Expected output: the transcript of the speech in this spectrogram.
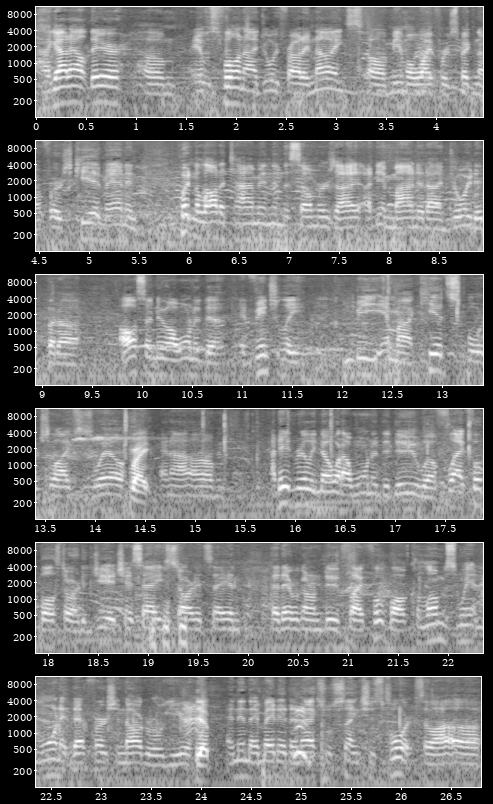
I got out there. Um, it was fun. I enjoyed Friday nights. Uh, me and my wife were expecting our first kid, man, and putting a lot of time in in the summers. I, I didn't mind it. I enjoyed it, but uh, I also knew I wanted to eventually be in my kids' sports lives as well. Right. And I, um, I didn't really know what I wanted to do. Well, flag football started. GHSA started saying that they were going to do flag football. Columbus went and won it that first inaugural year. Yep. And then they made it an actual sanctioned sport. So I, uh,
